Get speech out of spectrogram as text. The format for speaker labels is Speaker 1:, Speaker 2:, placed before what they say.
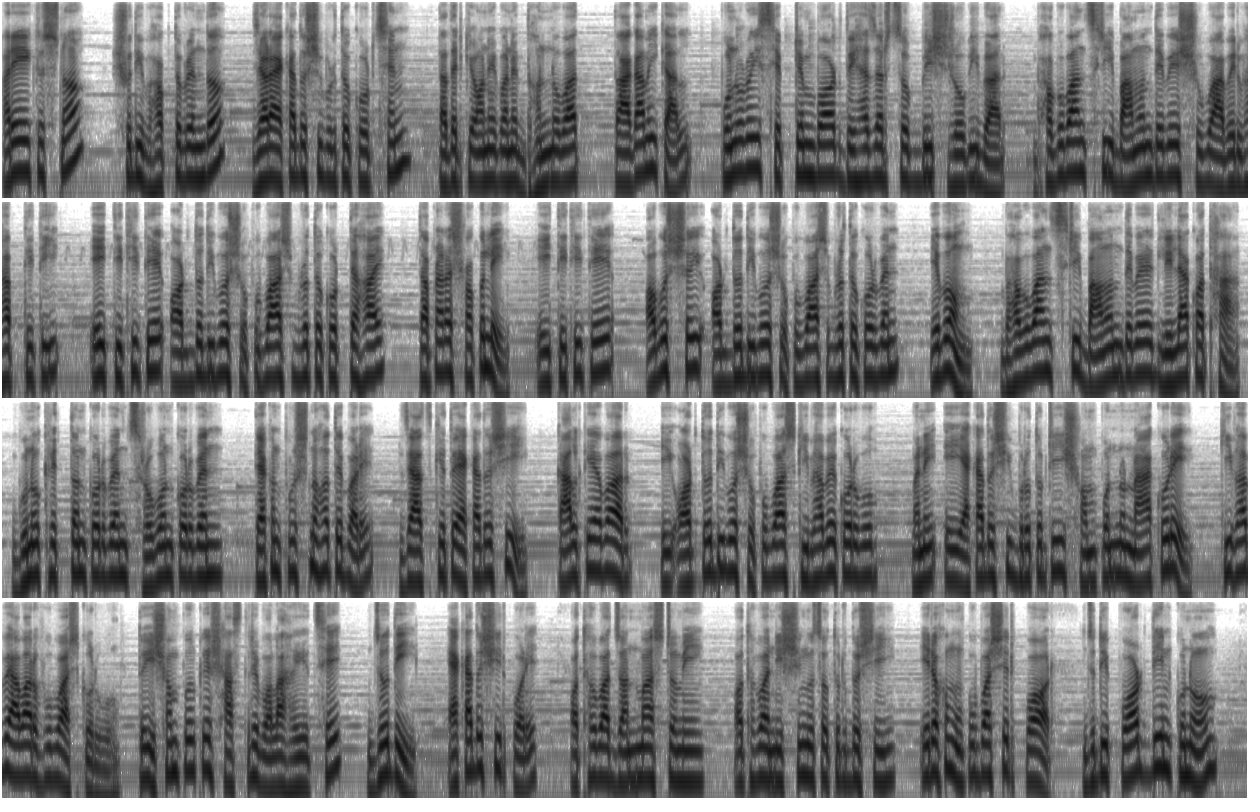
Speaker 1: হরে কৃষ্ণ শুধু ভক্তবৃন্দ, যারা একাদশী ব্রত করছেন, তাদেরকে অনেক অনেক ধন্যবাদ। তো আগামীকাল, পনেরোই সেপ্টেম্বর দুই হাজার চব্বিশ রবিবার, ভগবান শ্রী বামনদেবের শুভ আবির্ভাব তিথি। এই তিথিতে অর্ধ দিবস উপবাস ব্রত করতে হয়। তো আপনারা সকলেই এই তিথিতে অবশ্যই অর্ধ দিবস উপবাস ব্রত করবেন এবং ভগবান শ্রী বামনদেবের লীলা কথা গুণকীর্তন করবেন, শ্রবণ করবেন। তো এখন প্রশ্ন হতে পারে যে আজকে তো একাদশী, কালকে আবার এই অর্ধ দিবস উপবাস কীভাবে করব? মানে এই একাদশী ব্রতটি সম্পন্ন না করে কীভাবে আবার উপবাস করব? তো এই সম্পর্কে শাস্ত্রে বলা হয়েছে, যদি একাদশীর পরে অথবা জন্মাষ্টমী অথবা নৃসিংহ চতুর্দশী এরকম উপবাসের পর যদি পরদিন কোনো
